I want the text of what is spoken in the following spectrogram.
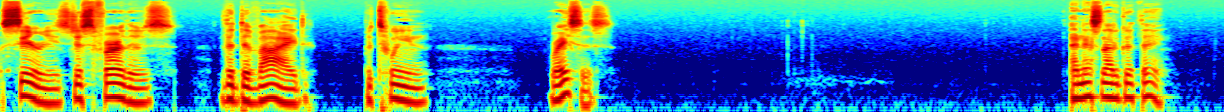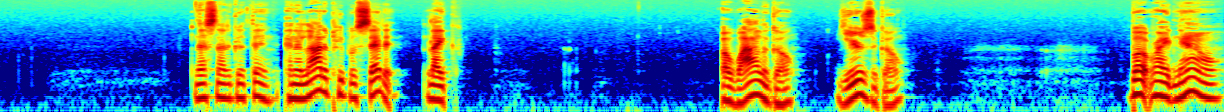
series just furthers the divide between races. And that's not a good thing. That's not a good thing. And a lot of people said it like a while ago, years ago. But right now,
